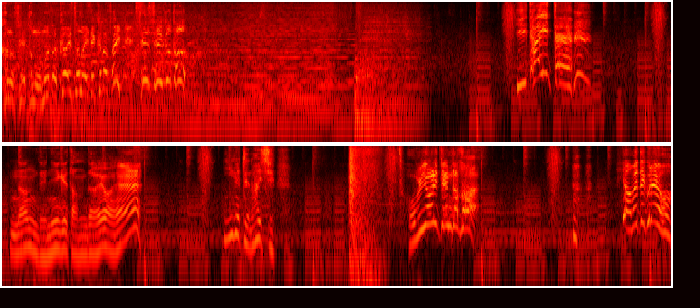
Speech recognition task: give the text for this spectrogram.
他の生徒もまだ返さないでください。先生方。痛いって。なんで逃げたんだよえ？逃げてないし。飛び降りてんだぞ！やめてくれよ。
